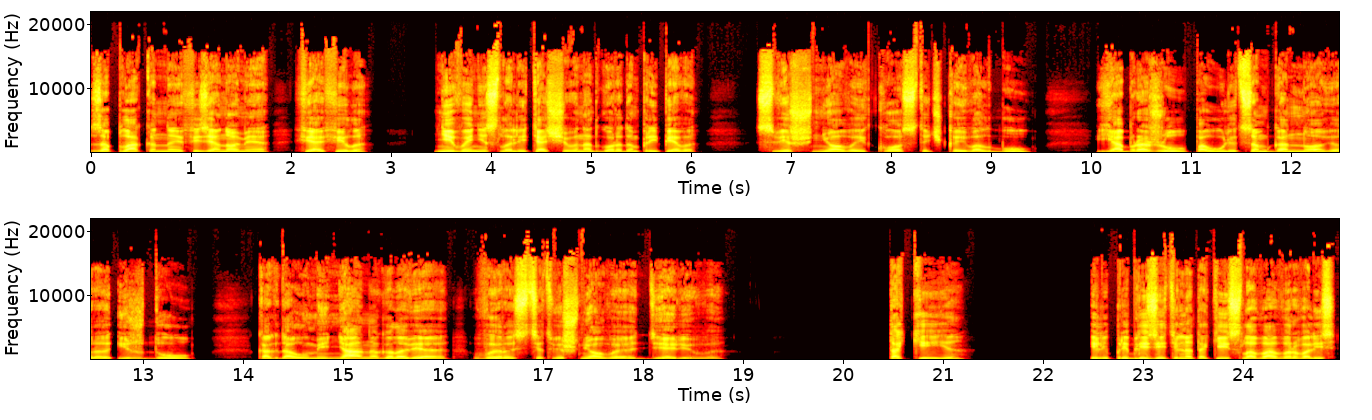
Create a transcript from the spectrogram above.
Заплаканная физиономия Феофила не вынесла летящего над городом припева. С вишневой косточкой во лбу я брожу по улицам Ганновера и жду, когда у меня на голове вырастет вишневое дерево. Такие или приблизительно такие слова ворвались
